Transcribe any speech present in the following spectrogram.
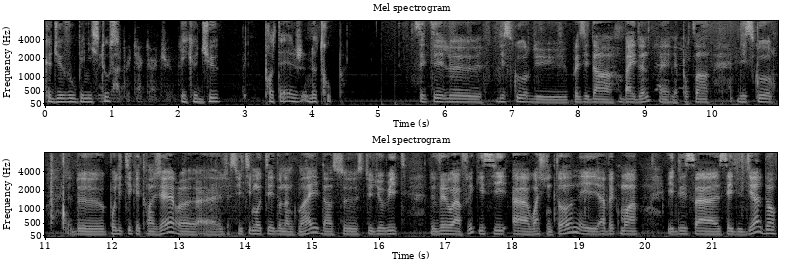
Que Dieu vous bénisse tous et que Dieu protège nos troupes. C'était le discours du président Biden, un important discours de politique étrangère. Euh, je suis Timothée Donangmai dans ce studio 8 de VOA Afrique ici à Washington et avec moi Idrissa Seydoudia. Donc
